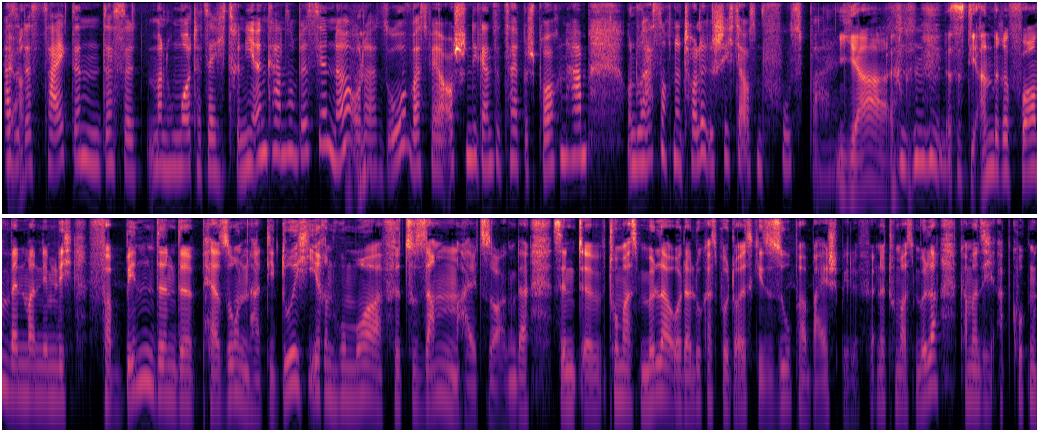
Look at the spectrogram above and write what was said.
Also ja. das zeigt dann, dass man Humor tatsächlich trainieren kann so ein bisschen, ne? Mhm. oder so, was wir ja auch schon die ganze Zeit besprochen haben. Und du hast noch eine tolle Geschichte aus dem Fußball. Ja, das ist die andere Form, wenn man nämlich verbindende Personen hat, die durch ihren Humor für Zusammenhalt sorgen. Da sind äh, Thomas Müller oder Lukas Podolski super Beispiele für. Ne? Thomas Müller kann man sich abgucken,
